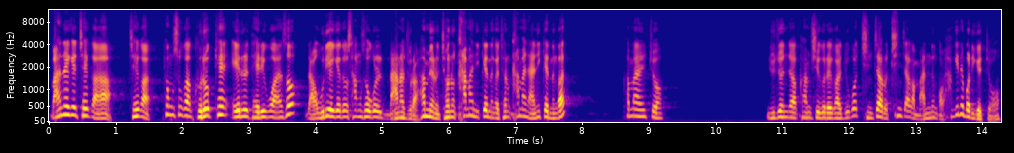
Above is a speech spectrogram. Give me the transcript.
만약에 제가 제가 형수가 그렇게 애를 데리고 와서 나 우리에게도 상속을 나눠주라 하면 은 저는 가만히 있겠는가? 저는 가만히 안 있겠는가? 가만히 있죠. 유전자 감식을 해가지고 진짜로 친자가 맞는 거 확인해 버리겠죠.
